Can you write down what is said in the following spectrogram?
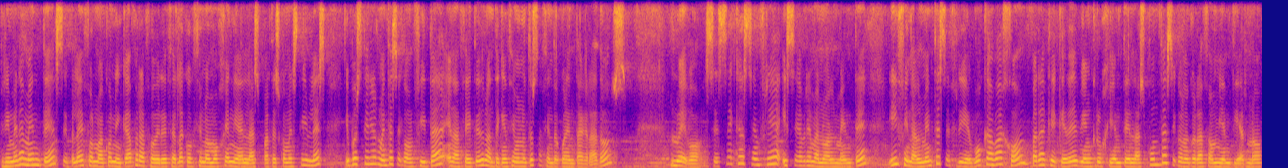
Primeramente se pela de forma cónica para favorecer la cocción homogénea en las partes comestibles y posteriormente se confita en aceite durante 15 minutos a 140 grados. Luego se seca, se enfría y se abre manualmente y finalmente se fríe boca abajo para que quede bien crujiente en las puntas y con el corazón bien tierno.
